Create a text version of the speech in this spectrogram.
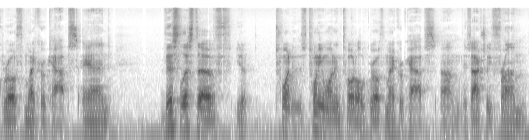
growth microcaps and this list of you know 20, 21 in total growth microcaps um, is actually from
